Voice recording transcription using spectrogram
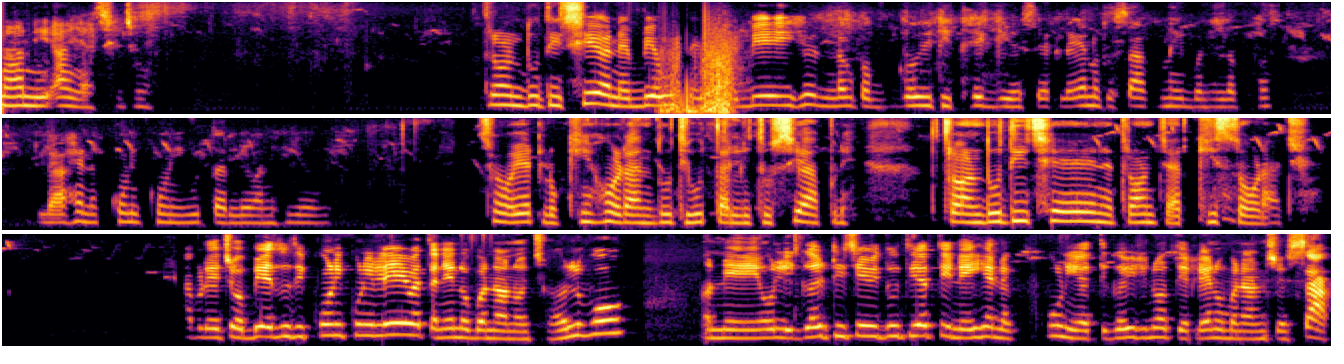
નાની અહીંયા છે, જો. ત્રણ દૂધી છે અને બે ઉતારી બે છે લગભગ ગઈઠી થઈ ગઈ હશે, એટલે એનું તો શાક નહીં બને લગભગ. એટલે આ છે ને કૂણી કૂણી ઉતારી લેવાની છે જો, એટલું ઘીહોડાનું દૂધી ઉતારી લીધું છે આપણે. ત્રણ દૂધી છે ને ત્રણ ચાર ઘીસોડા છે. આપણે જો બે દૂધી કૂણી કૂણી લઈ આવ્યા હતા એનો બનાવવાનો છે હલવો. અને ઓલી ગઢી જેવી દૂધી હતી ને એ ને કૂણી હતી ગઢી નહોતી એટલે એનું બનાવવાનું છે શાક.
